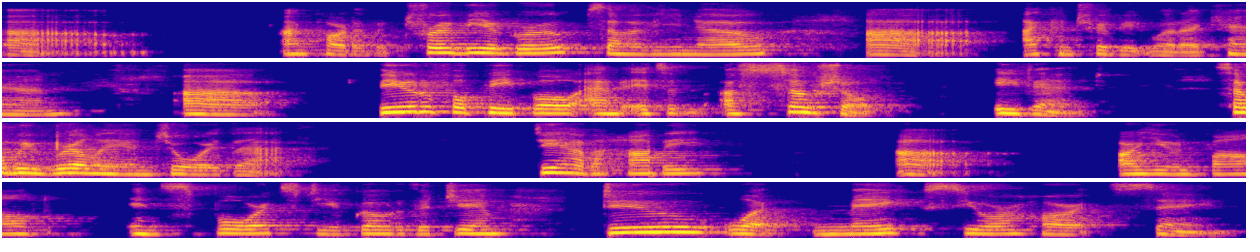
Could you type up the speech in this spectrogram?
Um, i'm part of a trivia group. Some of you know uh, i contribute what i can. Uh, beautiful people and it's a, a social event. So we really enjoy that. Do you have a hobby uh, are you involved in sports? Do you go to the gym? Do what makes your heart sing.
